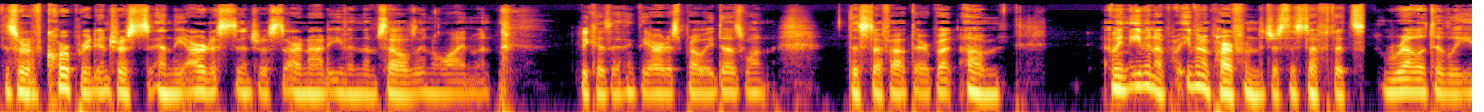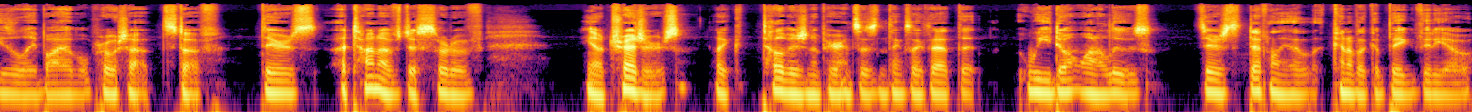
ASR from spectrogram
the sort of corporate interests and the artist's interests are not even themselves in alignment because I think the artist probably does want this stuff out there. But um I mean, even even apart from just the stuff that's relatively easily buyable pro shot stuff, there's a ton of just sort of you know treasures like television appearances and things like that that we don't want to lose. There's definitely a kind of like a big video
